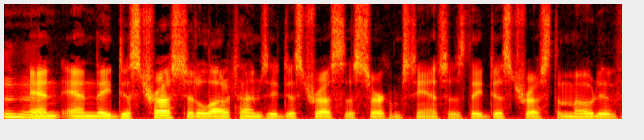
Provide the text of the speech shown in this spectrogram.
Mhm. And and they distrust it. A lot of times they distrust the circumstances, they distrust the motive.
